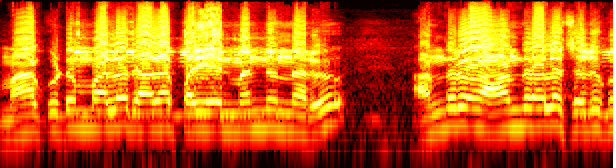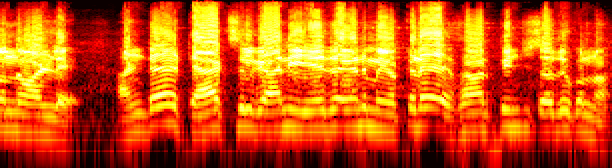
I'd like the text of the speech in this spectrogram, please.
మా కుటుంబాల్లో దాదాపు పదిహేను మంది ఉన్నారు. అందరూ ఆంధ్రాలో చదువుకున్న వాళ్ళే. అంటే ట్యాక్సులు కానీ ఏదో కానీ మేము ఇక్కడే సమర్పించి చదువుకున్నాం.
